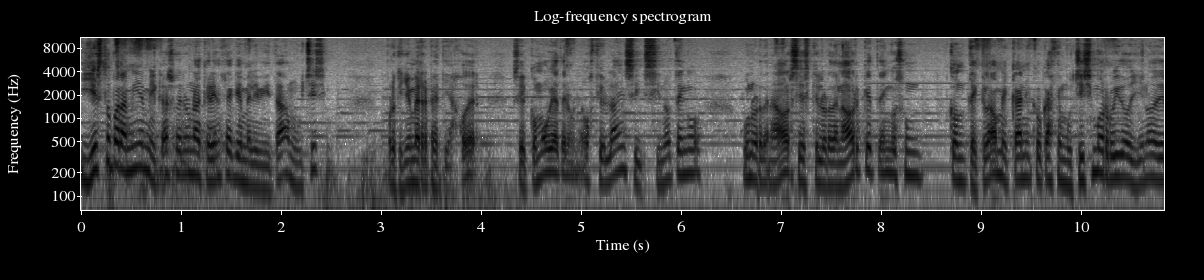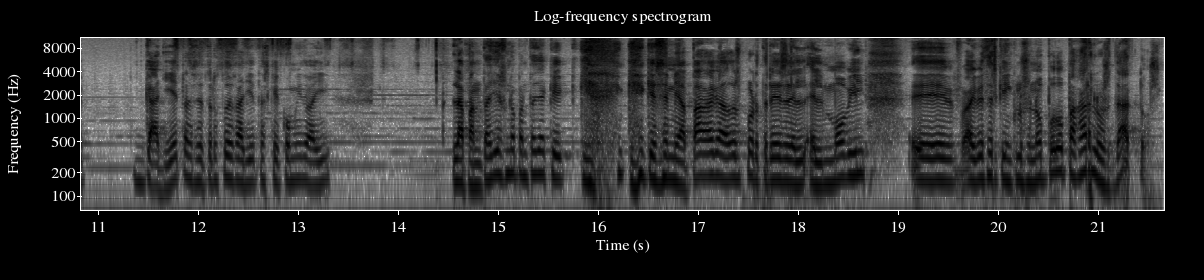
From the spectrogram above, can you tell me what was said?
Y esto para mí en mi caso era una creencia que me limitaba muchísimo. Porque yo me repetía, joder, o ¿cómo voy a tener un negocio online si, si no tengo un ordenador? Si es que el ordenador que tengo es un con teclado mecánico que hace muchísimo ruido, lleno de galletas, de trozos de galletas que he comido ahí. La pantalla es una pantalla que, que- se me apaga cada dos por tres. El, el móvil, eh, hay veces que incluso no puedo pagar los datos.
